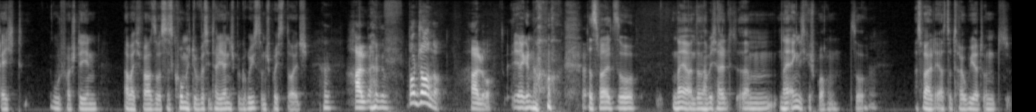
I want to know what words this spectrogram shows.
recht gut verstehen, aber ich war so, es ist komisch, du wirst italienisch begrüßt und sprichst Deutsch. Hallo. Buongiorno. Hallo. Ja, genau. Das war halt so, naja, und dann habe ich halt, ähm, naja, Englisch gesprochen. So. Das war halt erst total weird und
